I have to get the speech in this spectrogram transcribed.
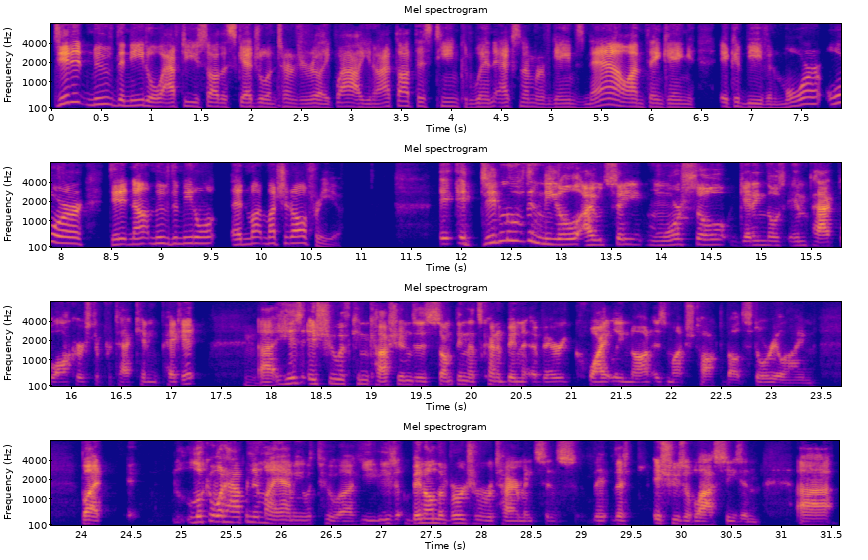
Did it move the needle after you saw the schedule in terms of you're like, wow, you know, I thought this team could win X number of games. Now I'm thinking it could be even more. Or did it not move the needle much at all for you? It, it did move the needle. I would say more so getting those impact blockers to protect Kenny Pickett. Uh, his issue with concussions is something that's kind of been a very quietly, not as much talked about storyline. But look at what happened in Miami with Tua. He, he's been on the verge of retirement since the, the issues of last season. Uh,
